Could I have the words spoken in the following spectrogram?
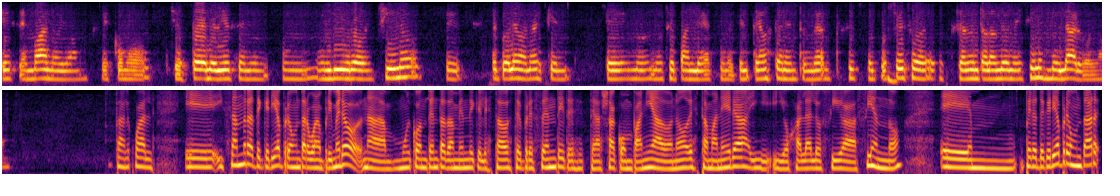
es en vano, digamos. Es como si ustedes le diesen un, un, libro en chino, eh, el problema no es que no, no sepan leer, sino que tenemos que entender. Entonces, el proceso, especialmente hablando de medicina, es muy largo, digamos. Tal cual. Eh, y Sandra, te quería preguntar, bueno, primero, nada, muy contenta también de que el Estado esté presente y te, haya acompañado, ¿no? De esta manera y, ojalá lo siga haciendo. Em, pero te quería preguntar,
